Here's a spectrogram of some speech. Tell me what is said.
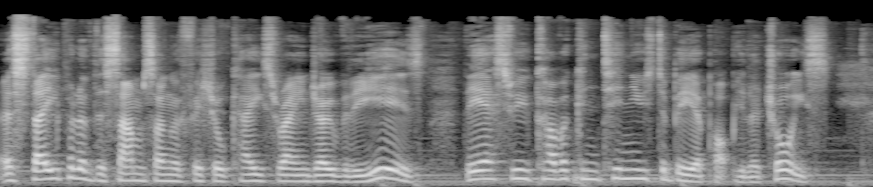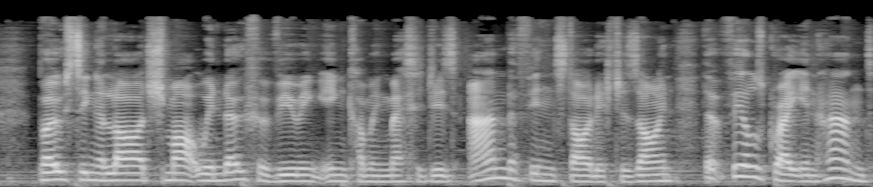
A staple of the Samsung official case range over the years, the S-View cover continues to be a popular choice. Boasting a large smart window for viewing incoming messages and a thin stylish design that feels great in hand,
